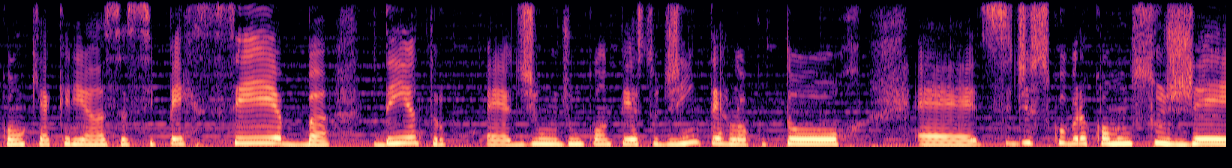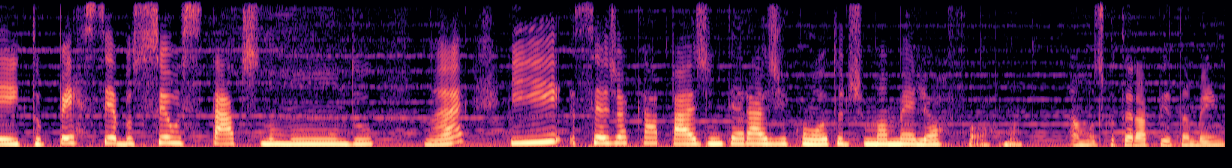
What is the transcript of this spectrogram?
com que a criança se perceba dentro é, de, um, de um contexto de interlocutor, é, se descubra como um sujeito, perceba o seu status no mundo, né? E seja capaz de interagir com o outro de uma melhor forma. A musicoterapia também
